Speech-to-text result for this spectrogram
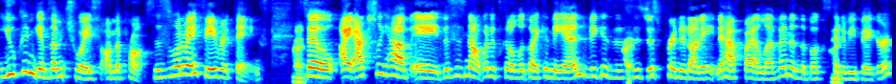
you can give them choice on the prompts. This is one of my favorite things. Right. So I actually have a, this is not what it's going to look like in the end because this right. is just printed on eight and a half by 11 and the book's right. going to be bigger.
